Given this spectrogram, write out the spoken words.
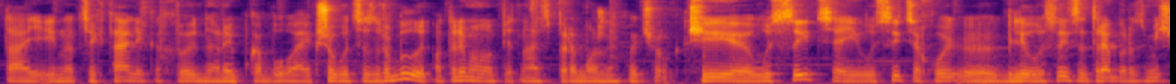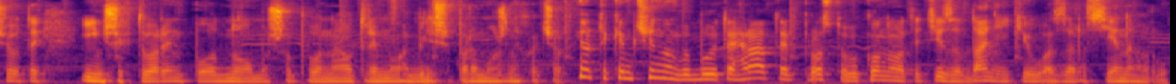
Та і на цих таліках відповідно рибка була. Якщо ви це зробили, отримали 15 переможних очок. Чи лисиця, і лисиця хо- е, біля лисиці треба розміщувати інших тварин по одному, щоб вона отримала більше переможних очок. І от таким чином ви будете грати, просто виконувати ті завдання, які у вас зараз є на гру.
